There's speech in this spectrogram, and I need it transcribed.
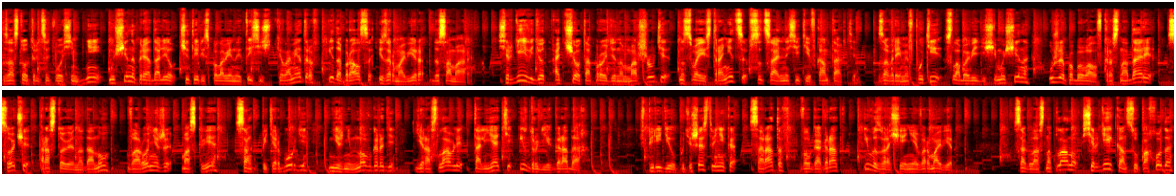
за 138 дней мужчина преодолел 4,5 тысяч километров и добрался из Армавира до Самары. Сергей ведет отчет о пройденном маршруте на своей странице в социальной сети ВКонтакте. За время в пути слабовидящий мужчина уже побывал в Краснодаре, Сочи, Ростове-на-Дону, Воронеже, Москве, Санкт-Петербурге, Нижнем Новгороде, Ярославле, Тольятти и в других городах. Впереди у путешественника Саратов, Волгоград и возвращение в Армавир – Согласно плану, Сергей к концу похода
